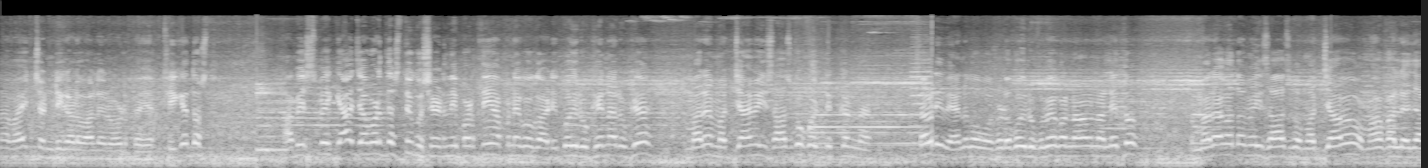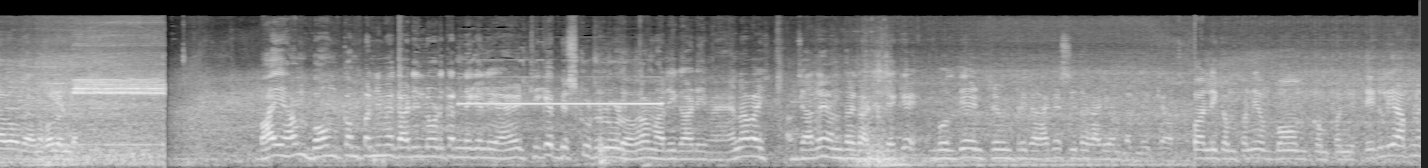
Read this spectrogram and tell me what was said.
ना भाई, चंडीगढ़ वाले रोड पे है। ठीक है दोस्त? अब इस पे क्या ज़बरदस्ती घुसेड़नी पड़ती है अपने को गाड़ी? कोई रुके ना रुके हमारे मत जाए सास को कोई दिक्कत ना है। बहन को छोड़ो, कोई रुकवे का नाम ना ले तो। मरेगा तो मेरी सास को मत जाओ हमारा ले जाओ बहन को लंडा भाई, हम बॉम्ब कंपनी में गाड़ी लोड करने के लिए आए ठीक है? बिस्कुट लोड होगा हमारी गाड़ी में, है ना भाई? अब जा रहे हैं अंदर गाड़ी लेके, बोल दिया एंट्री वेंट्री करा के सीधा गाड़ी अंदर लेके आओ। वाली कंपनी है बॉम्ब कंपनी देख लिया आपने?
